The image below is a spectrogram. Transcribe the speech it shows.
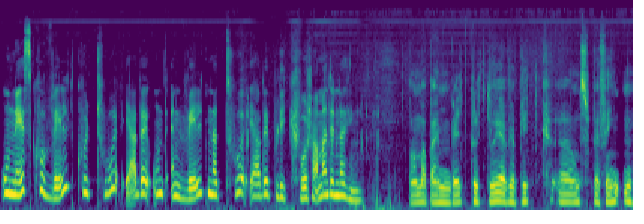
UNESCO Weltkulturerbe und ein Weltnaturerbe Blick, wo schauen wir denn da hin? Wenn wir beim Weltkulturerbe Blick äh, uns befinden,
